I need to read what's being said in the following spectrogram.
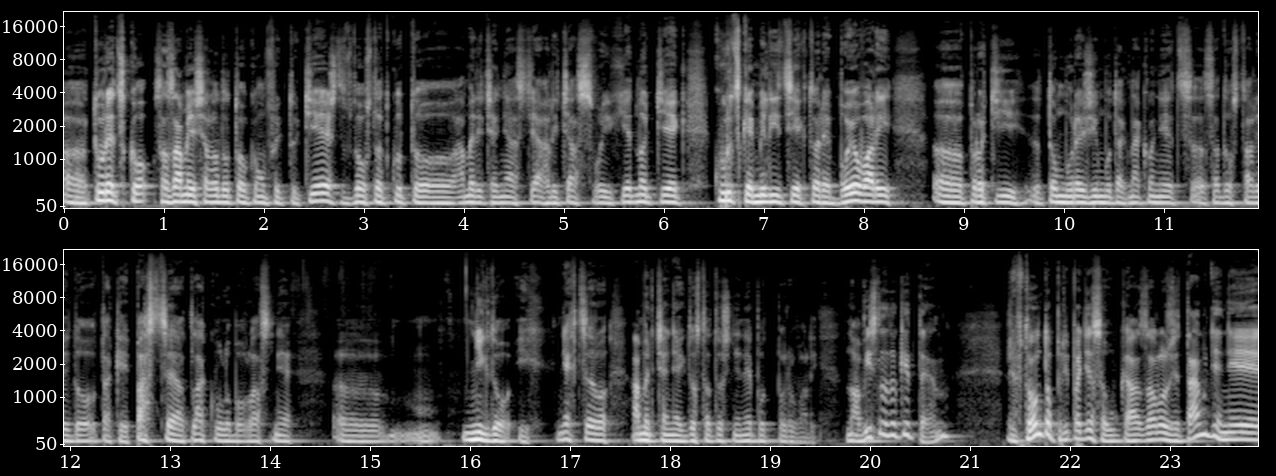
Turecko sa zamiešalo do toho konfliktu tiež. V dôsledku to Američania stiahli čas svojich jednotiek. Kurdské milície, ktoré bojovali e, proti tomu režimu, tak nakoniec sa dostali do takej pasce a tlaku, lebo vlastne e, nikto ich nechcel. Američania ich dostatočne nepodporovali. No a výsledok je ten, že v tomto prípade sa ukázalo, že tam, kde nie je,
